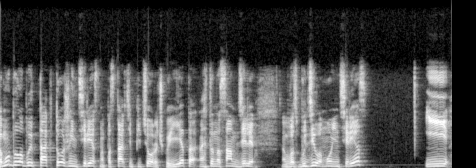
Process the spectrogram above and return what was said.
Кому было бы так тоже интересно, поставьте пятерочку. И это, это на самом деле возбудило мой интерес. И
